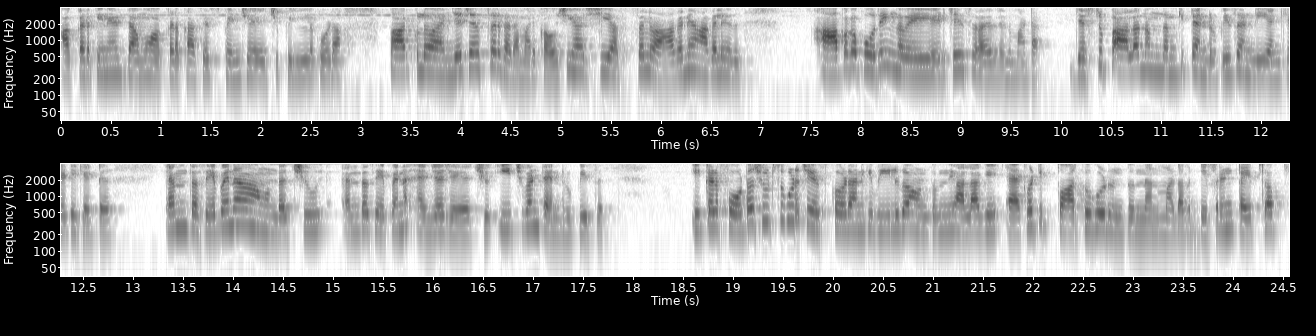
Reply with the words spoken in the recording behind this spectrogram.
అక్కడ తినేద్దాము అక్కడ కాసేపు స్పెండ్ చేయొచ్చు. పిల్లలు కూడా పార్కులో ఎంజాయ్ చేస్తారు కదా మరి. కౌశి హర్షి అస్సలు ఆగనే ఆగలేదు. ఆపకపోతే ఇంకా ఏడ్చేసారనమాట జస్ట్ పాలానందంకి టెన్ రూపీస్ అండి ఎంట్రీ టికెట్. ఎంతసేపైనా ఉండొచ్చు ఎంతసేపైనా ఎంజాయ్ చేయొచ్చు. Each one ten rupees. ఇక్కడ ఫోటోషూట్స్ కూడా చేసుకోవడానికి వీలుగా ఉంటుంది. అలాగే ఆక్వాటిక్ పార్క్ కూడా ఉంటుంది అనమాట డిఫరెంట్ టైప్స్ ఆఫ్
